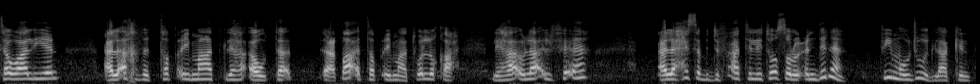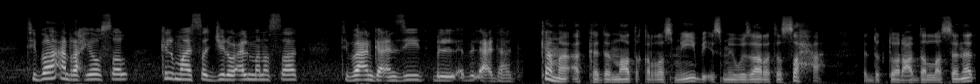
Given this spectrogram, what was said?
تواليا على أخذ التطعيمات لها أو إعطاء التطعيمات واللقاح لهؤلاء الفئة على حسب الدفعات اللي توصلوا عندنا في موجود لكن تباعا راح يوصل كل ما يسجلوا على المنصات تباعا قاعد نزيد بالأعداد. كما أكد الناطق الرسمي باسم وزارة الصحة الدكتور عبد الله سند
